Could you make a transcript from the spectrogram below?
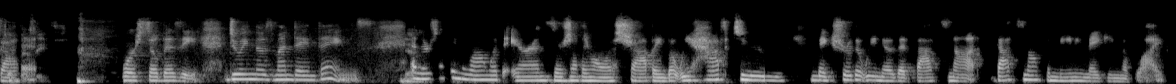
we're got it. We're still busy. Doing those mundane things. Yeah. and there's nothing wrong with errands. There's nothing wrong with shopping but we have to make sure that we know that that's not that's not the meaning making of life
